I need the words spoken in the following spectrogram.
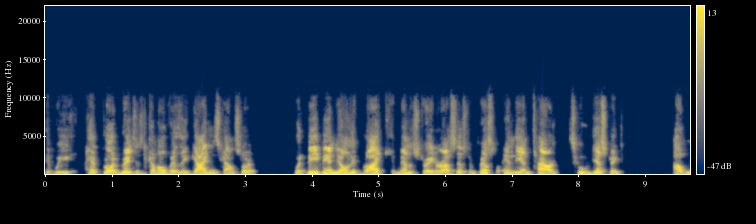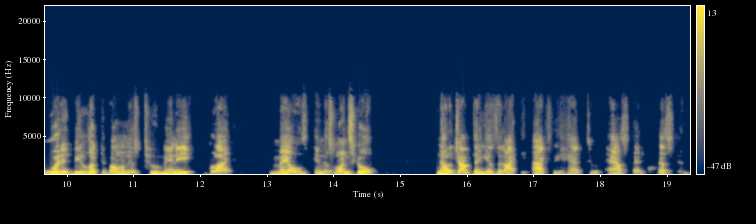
if we had Floyd Bridges to come over as a guidance counselor, with me being the only black administrator or assistant principal in the entire school district? uh, would it be looked upon as too many black males in this one school? Now, the tough thing is that I actually had to ask that question.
